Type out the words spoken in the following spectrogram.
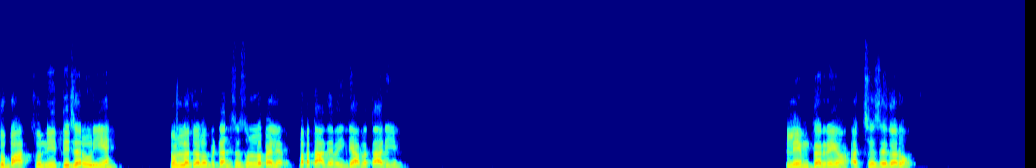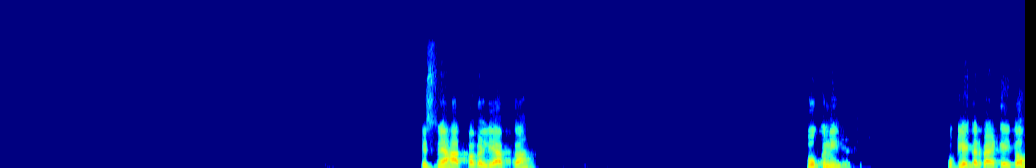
तो बात सुननी इतनी ज़रूरी है? सुन लो, चलो, ढंग से सुन लो पहले। बता दे भाई, क्या बता रही है? क्लेम कर रहे हो? अच्छे से करो। इसने हाथ पकड़ लिया आपका? बुक नहीं। बुक लेकर बैठ गई तो?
